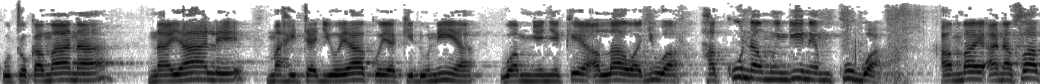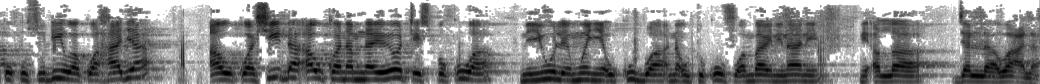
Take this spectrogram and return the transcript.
kutokamana na yale mahitajio yako ya kidunia wamnyenyekea Allah wajua hakuna mwingine mkubwa ambaye anafaa kukusudiwa kwa haja au kwa shida au kwa namna yoyote isipokuwa ni yule mwenye ukubwa na utukufu ambaye ni nani? Ni Allah jalla waala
